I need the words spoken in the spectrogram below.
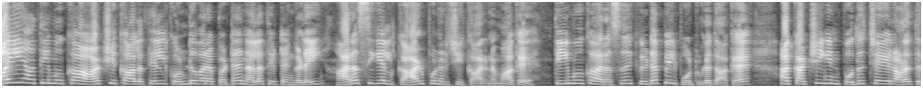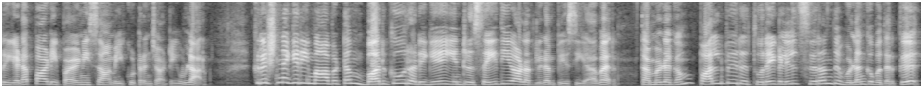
அஇஅதிமுக ஆட்சிக் காலத்தில் கொண்டுவரப்பட்ட நலத்திட்டங்களை அரசியல் காழ்ப்புணர்ச்சி காரணமாக திமுக அரசு கிடப்பில் போட்டுள்ளதாக அக்கட்சியின் பொதுச் செயலாளர் திரு. எடப்பாடி பழனிசாமி குற்றம் சாட்டியுள்ளார் கிருஷ்ணகிரி மாவட்டம் பர்கூர் அருகே இன்று செய்தியாளர்களிடம் பேசிய அவர் தமிழகம் பல்வேறு துறைகளில் சிறந்து விளங்குவதற்கு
